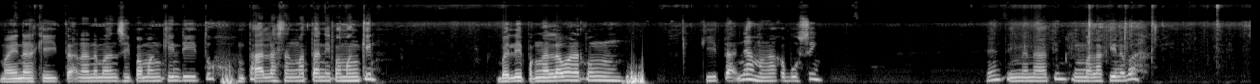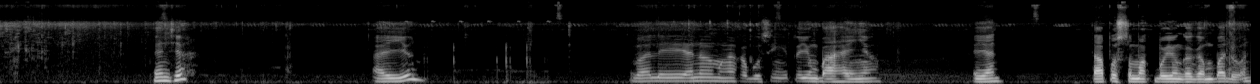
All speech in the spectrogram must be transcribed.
May nakita na naman si Pamangkin dito. Ang talas ng mata ni Pamangkin. Bali, pangalawa na tong kita niya mga kabusing. Ayan, tingnan natin kung malaki na ba. Ayan siya. Ayun. Bali, ano mga kabusing, ito yung bahay niya. Ayan. Tapos tumakbo yung gagamba doon.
